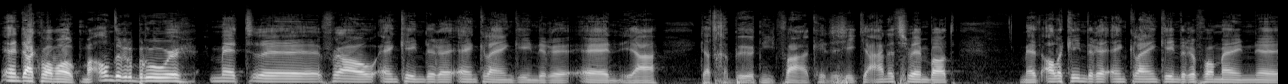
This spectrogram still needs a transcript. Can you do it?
En daar kwam ook mijn andere broer met uh, vrouw en kinderen en kleinkinderen. En ja, dat gebeurt niet vaak. Dan zit je aan het zwembad met alle kinderen en kleinkinderen van mijn uh,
